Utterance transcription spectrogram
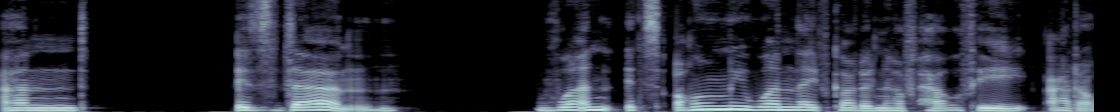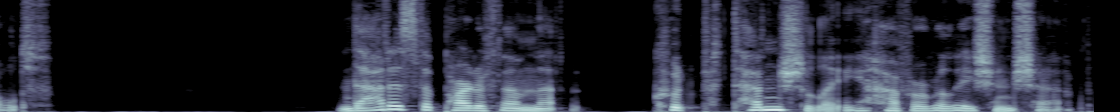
And it's then when it's only when they've got enough healthy adults that is the part of them that could potentially have a relationship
